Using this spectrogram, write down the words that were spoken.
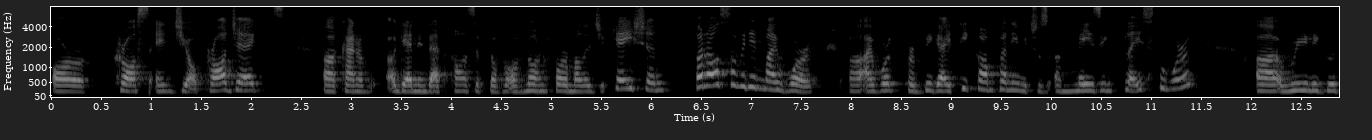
or cross NGO projects, uh, kind of again in that concept of, of non formal education, but also within my work. Uh, I worked for a big IT company, which was amazing place to work. Uh, really good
